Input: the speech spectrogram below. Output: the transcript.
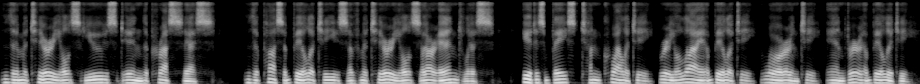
The materials used in the process. The possibilities of materials are endless. It is based on quality, reliability, warranty, and durability.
